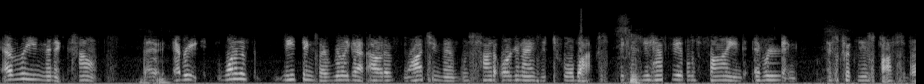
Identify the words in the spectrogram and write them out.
every minute counts. Uh, every one of the neat things I really got out of watching them was how to organize a toolbox because you have to be able to find everything as quickly as possible.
